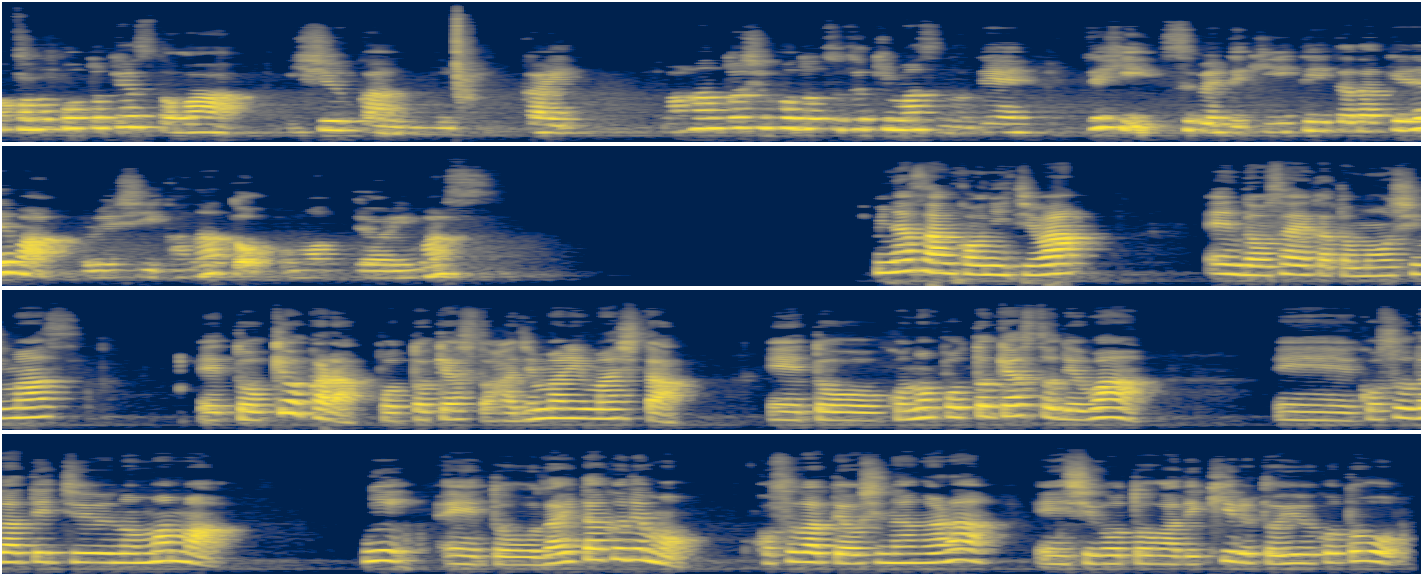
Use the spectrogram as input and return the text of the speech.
まあ、このポッドキャストは1週間に1回、まあ、半年ほど続きますので、ぜひすべて聞いていただければ嬉しいかなと思っております。皆さんこんにちは。遠藤さやかと申します。えっと、今日からポッドキャスト始まりました。えっと、このポッドキャストでは、えー子育て中のママに、えっと、在宅でも子育てをしながら、えー仕事ができるということを、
